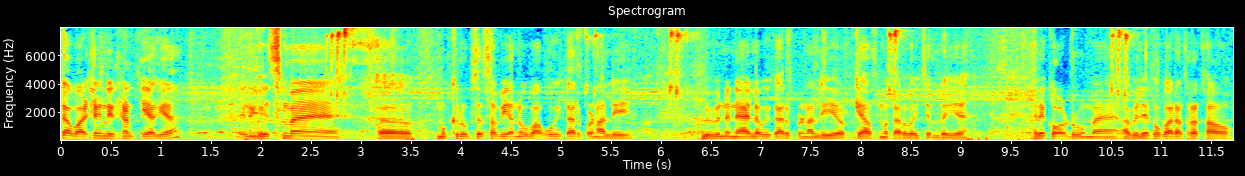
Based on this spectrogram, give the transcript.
का वार्षिक निरीक्षण किया गया। इसमें मुख्य रूप से सभी अनुभागों की कार्यप्रणाली, विभिन्न न्यायालयों की कार्यप्रणाली और क्या उसमें कार्रवाई चल रही है रिकॉर्ड रूम है अभिलेखों का रख रखाव,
